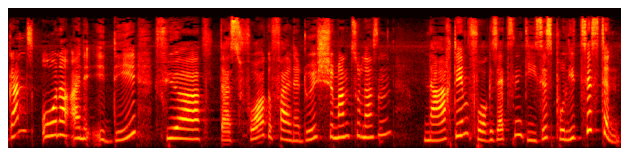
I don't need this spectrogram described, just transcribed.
ganz ohne eine Idee für das Vorgefallene durchschimmern zu lassen nach dem Vorgesetzten dieses Polizisten.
